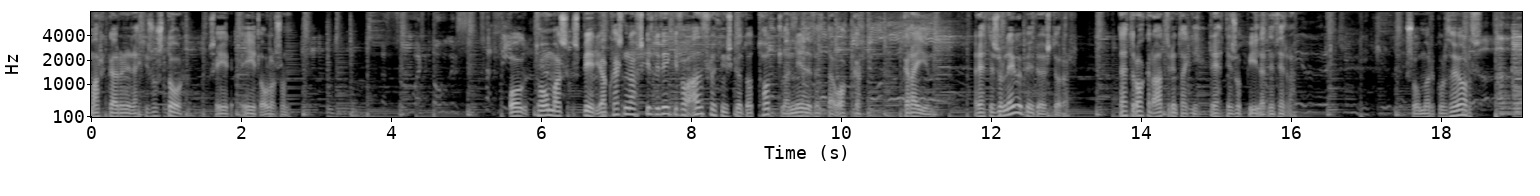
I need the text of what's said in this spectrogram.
Markaðurinn er ekki svo stór, segir Egil Ólarsson. Og Tómas spyr, já hversna skildu við ekki fá aðflutningsgjöld og tolla niðurfelta okkar græjum, rétt eins og leigubyrjuðstjórar. Þetta er okkar aðrjöndaki, rétt eins og bílarnir þeirra. Svo mörg voru þau orð.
